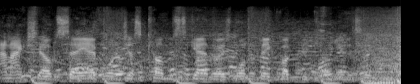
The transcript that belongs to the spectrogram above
and actually, I would say everyone just comes together as one big rugby community.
